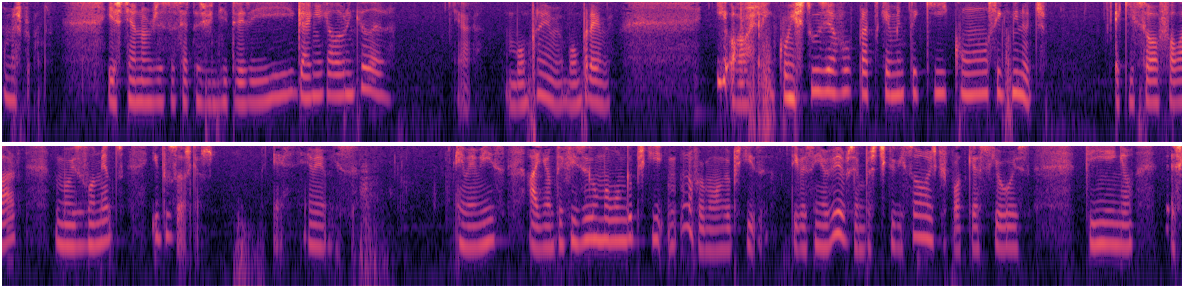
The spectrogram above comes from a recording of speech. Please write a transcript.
Mas pronto. Este ano vamos ver se acertas 23 e ganha aquela brincadeira. É, um bom prémio, um bom prémio. E olhem, com isto tudo já vou praticamente aqui com 5 minutos. Aqui só a falar do meu isolamento e dos Oscars. É mesmo isso. É mesmo isso. Ah, e ontem fiz uma longa pesquisa. Não foi uma longa pesquisa. Estive assim a ver, por exemplo, as descrições que os podcasts que eu ouço tinham. As.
